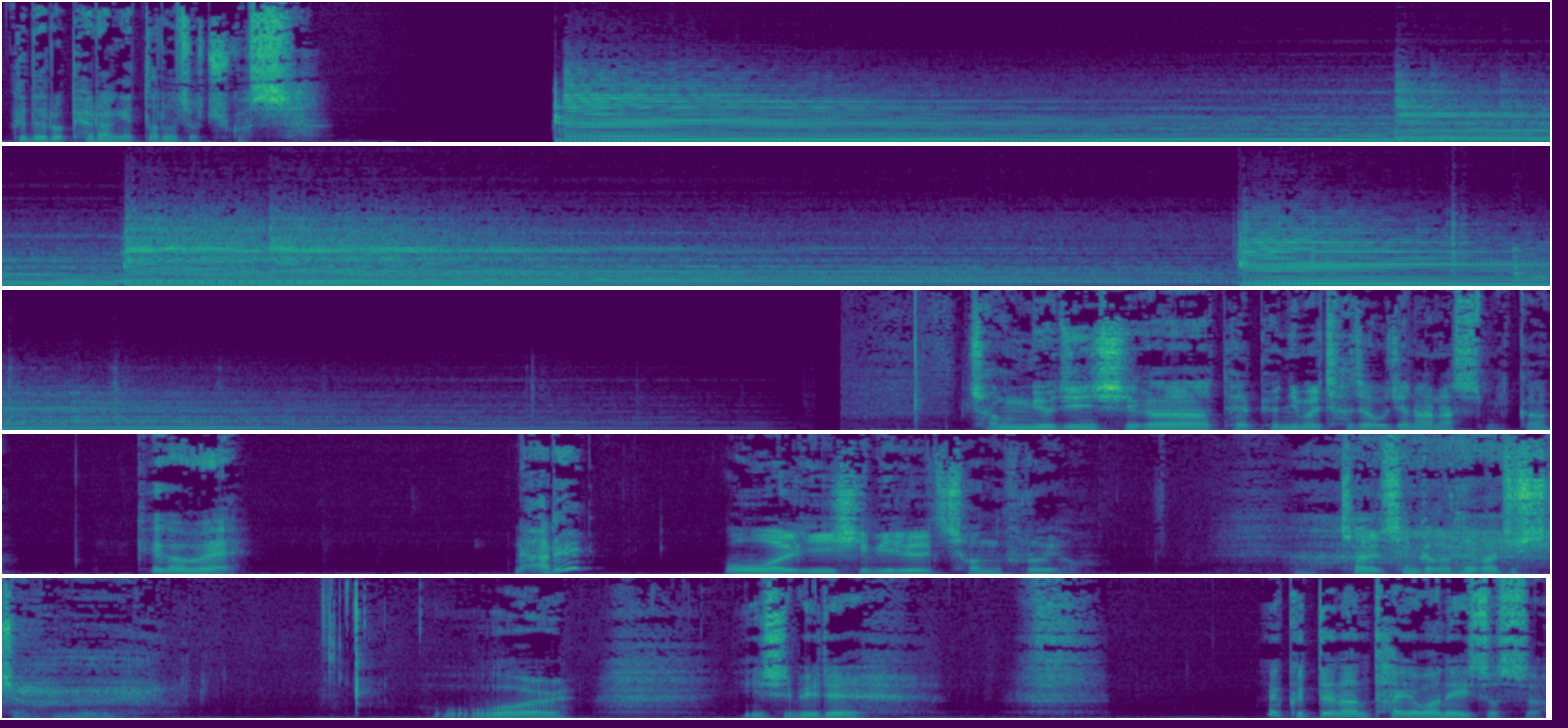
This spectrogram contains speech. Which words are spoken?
그대로 벼랑에 떨어져 죽었어. 정묘진 씨가 대표님을 찾아오진 않았습니까? 걔가 왜? 나를? 5월 21일 전후로요. 잘 생각을 해봐 주시죠. 5월 21일. 그때 난 타이완에 있었어.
